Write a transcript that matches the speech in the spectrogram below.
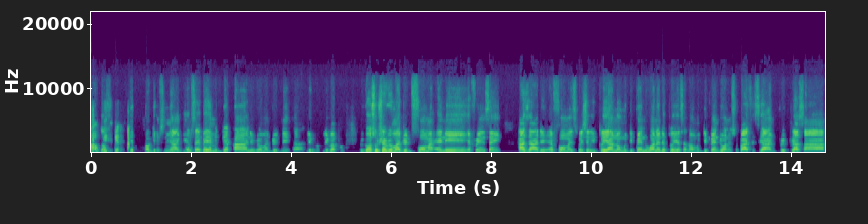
out of all games ni a games a ɛbɛyɛ me dɛ paa ne real madrid ne uh, ah, liverpool. Because wohwɛ real madrid form ah, a ɛne eh, yɛ friend saying eh, hazard ɛ form especially player mo depend one of the players a no mo depend on so far te si a mpirapira saa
